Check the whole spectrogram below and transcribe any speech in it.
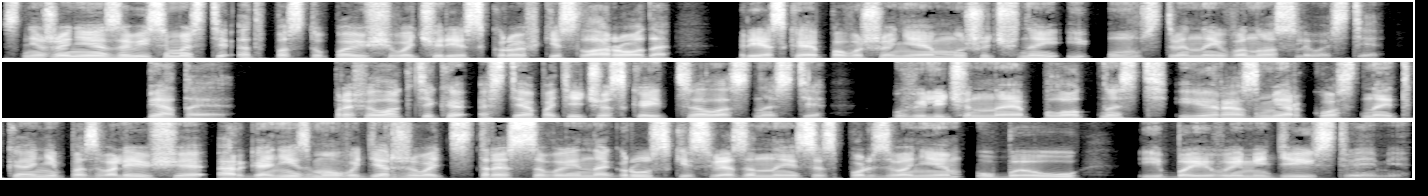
Снижение зависимости от поступающего через кровь кислорода, резкое повышение мышечной и умственной выносливости. Пятое. Профилактика остеопатической целостности, увеличенная плотность и размер костной ткани, позволяющая организму выдерживать стрессовые нагрузки, связанные с использованием УБУ и боевыми действиями.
